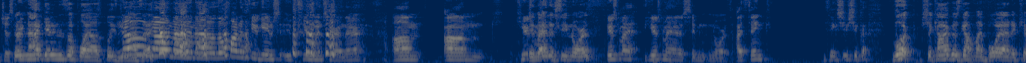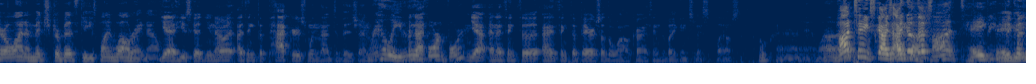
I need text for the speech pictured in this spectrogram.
Just They're be- not getting into the playoffs. Please do No, not no, no, no, no, no. They'll find a few games, a few wins here and there. Um, um, here's In my NFC North, here's my here's my NFC North. I think you think you Chicago? Look, Chicago's got my boy out of Carolina, Mitch Trubisky. He's playing well right now. yeah, he's good. You know what? I think the Packers win that division. Really, even though four and four. Yeah, and I think the I think the Bears are the wild card. I think the Vikings miss the playoffs. Okay. Wow. Hot takes, guys. I know that's hot take, be- baby. because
